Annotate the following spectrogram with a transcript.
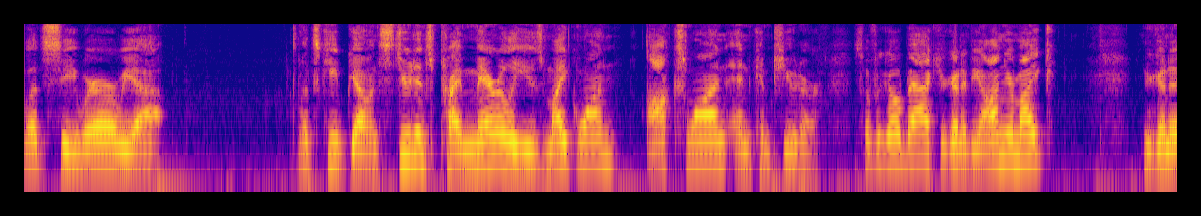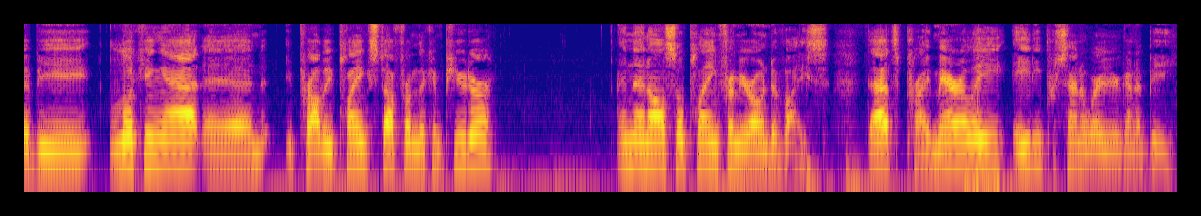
Let's see, where are we at? Let's keep going. Students primarily use mic 1, aux 1, and computer. So if we go back, you're going to be on your mic. You're going to be looking at and you're probably playing stuff from the computer. and then also playing from your own device. That's primarily 80% of where you're going to be.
